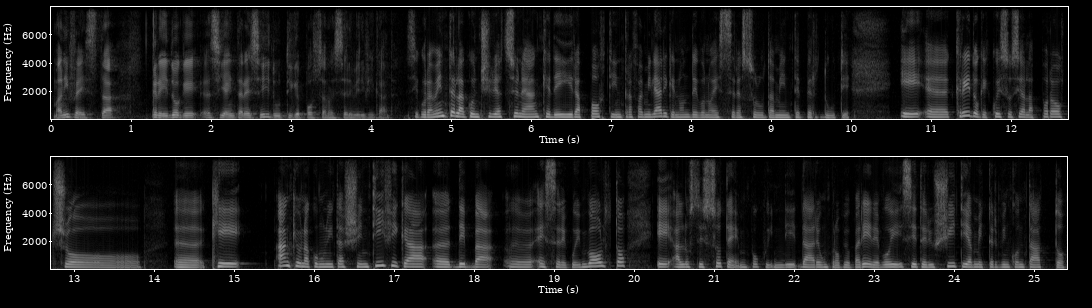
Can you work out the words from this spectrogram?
manifesta credo che eh, sia interesse di tutti che possano essere verificate. Sicuramente la conciliazione anche dei rapporti intrafamiliari che non devono essere assolutamente perduti e eh, credo che questo sia l'approccio eh, che anche una comunità scientifica eh, debba eh, essere coinvolto e allo stesso tempo quindi dare un proprio parere. Voi siete riusciti a mettervi in contatto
